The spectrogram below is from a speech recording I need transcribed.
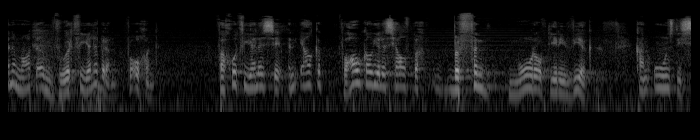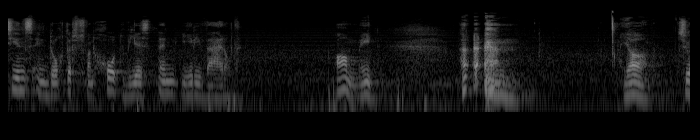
in 'n mate 'n woord vir julle bring vanoggend. Wat God vir julle sê in elke waar ook al julle self bevind môre of hierdie week kan ons die seuns en dogters van God wees in hierdie wêreld. Amen. Ja, so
